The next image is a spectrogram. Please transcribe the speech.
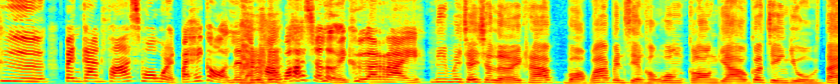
คือเป็นการ fast forward ไปให้ก่อนเลยเหรอคะ ว่าเฉลยคืออะไร นี่ไม่ใช่เฉลยครับ บอกว่าเป็นเสียงของวงกลองยาวก็จริงอยู่ แต่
